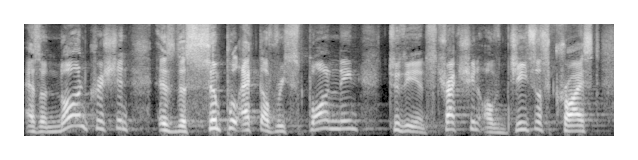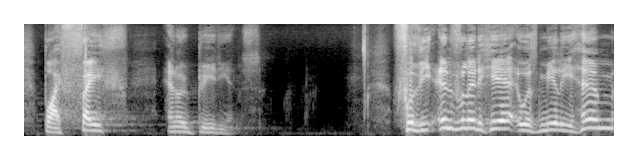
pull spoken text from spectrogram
as a non Christian, is the simple act of responding to the instruction of Jesus Christ by faith and obedience. For the invalid here, it was merely him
